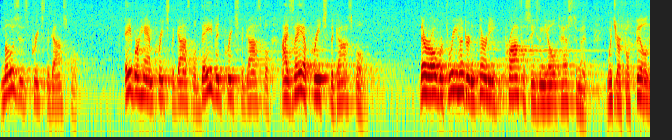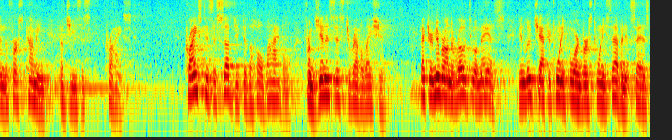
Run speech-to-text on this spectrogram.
Moses preached the gospel. Abraham preached the gospel. David preached the gospel. Isaiah preached the gospel. There are over 330 prophecies in the Old Testament which are fulfilled in the first coming of Jesus Christ. Christ is the subject of the whole Bible, from Genesis to Revelation. In fact, you remember on the road to Emmaus in Luke chapter 24 and verse 27, it says,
